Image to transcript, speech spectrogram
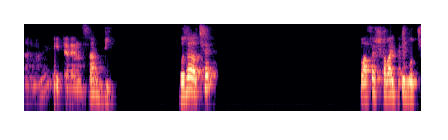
তার মানে এটার অ্যান্সার বি বোঝা যাচ্ছে? ক্লাসের সবাই কি বুঝছ?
